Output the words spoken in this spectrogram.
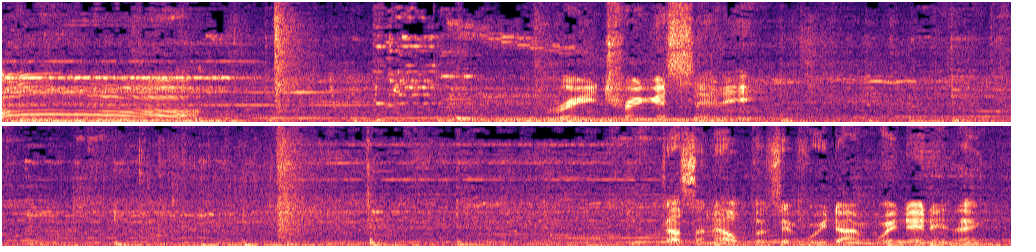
Oh! Re-trigger city. Doesn't help us if we don't win anything.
